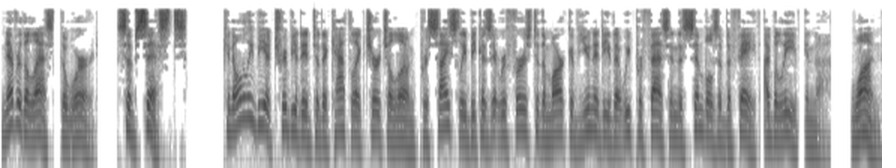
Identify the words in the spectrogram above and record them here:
Nevertheless, the word subsists can only be attributed to the Catholic Church alone precisely because it refers to the mark of unity that we profess in the symbols of the faith I believe, in the one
